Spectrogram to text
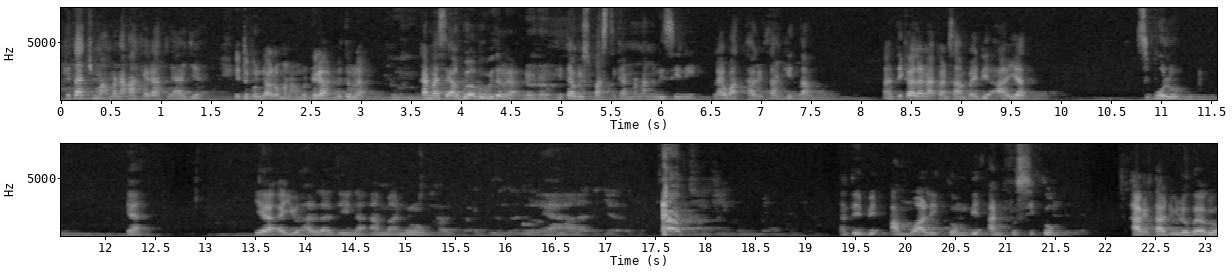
kita cuma menang akhiratnya aja. Itu pun kalau menang beneran, betul nggak? Kan masih abu-abu, betul nggak? Kita harus pastikan menang di sini lewat harta kita. Nanti kalian akan sampai di ayat 10. Ya. Ya ayyuhalladzina amanu. Ya. Nanti bi amwalikum bi anfusikum. Harta dulu baru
